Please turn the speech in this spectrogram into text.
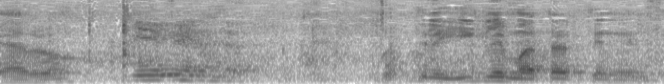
ಯಾರು. ಗೊತ್ತಿಲ್ಲ ಈಗಲೇ ಮಾತಾಡ್ತೀನಿ ಅಂತ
